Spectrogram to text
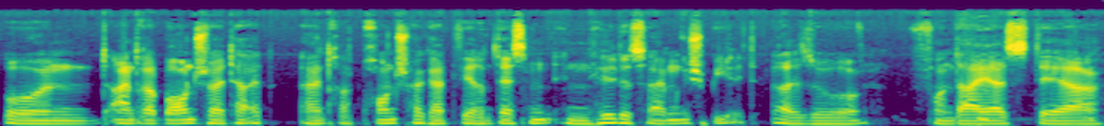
Und Eintracht Braunschweig, hat, Eintracht Braunschweig hat währenddessen in Hildesheim gespielt. Also von daher ist der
